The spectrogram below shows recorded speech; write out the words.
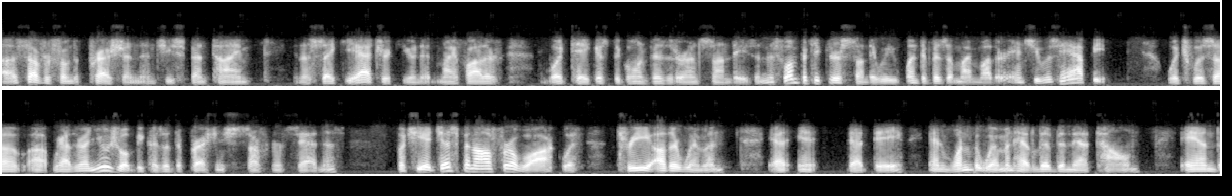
uh, suffered from depression and she spent time in a psychiatric unit. My father would take us to go and visit her on Sundays. And this one particular Sunday, we went to visit my mother, and she was happy, which was uh, uh, rather unusual because of depression. She suffered from sadness. But she had just been off for a walk with three other women at, in, that day, and one of the women had lived in that town, and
